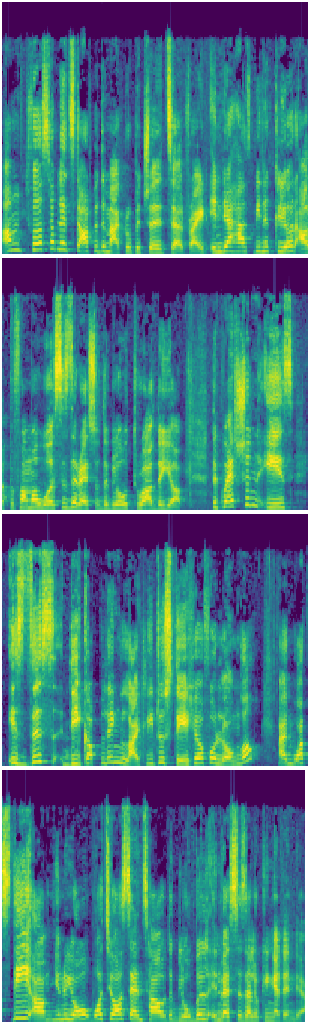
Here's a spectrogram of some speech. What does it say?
Um, first up, let's start with the macro picture itself, right? India has been a clear outperformer versus the rest of the globe throughout the year. The question is, is this decoupling likely to stay here for longer? And what's the, um, you know, your what's your sense how the global investors are looking at India?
